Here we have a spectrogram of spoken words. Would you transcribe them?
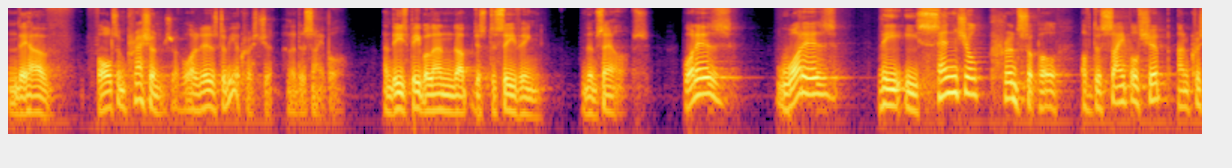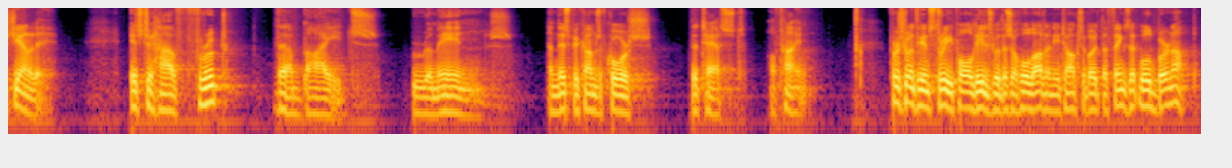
And they have false impressions of what it is to be a Christian and a disciple. And these people end up just deceiving themselves. What is, what is the essential principle of discipleship and Christianity? It's to have fruit that abides, remains. And this becomes, of course, the test of time. 1 Corinthians 3, Paul deals with this a whole lot and he talks about the things that will burn up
